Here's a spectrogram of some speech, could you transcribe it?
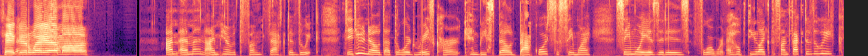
Take it away, Emma. I'm Emma and I'm here with the fun fact of the week. Did you know that the word race car can be spelled backwards the same way same way as it is forward? I hope you like the fun fact of the week.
